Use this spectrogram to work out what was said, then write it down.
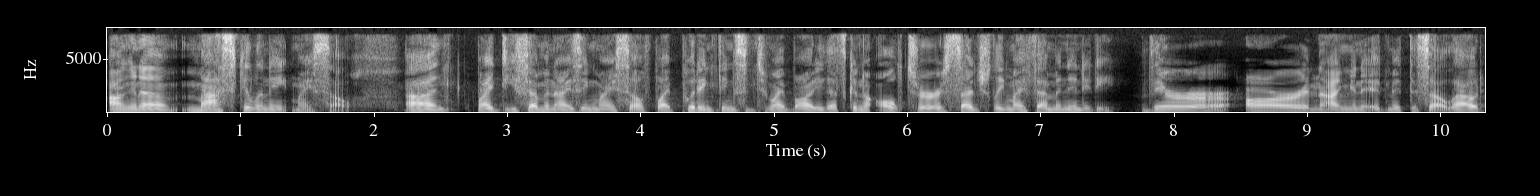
I'm going to masculinate myself. Uh, by defeminizing myself, by putting things into my body that's going to alter essentially my femininity. There are, and I'm going to admit this out loud,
